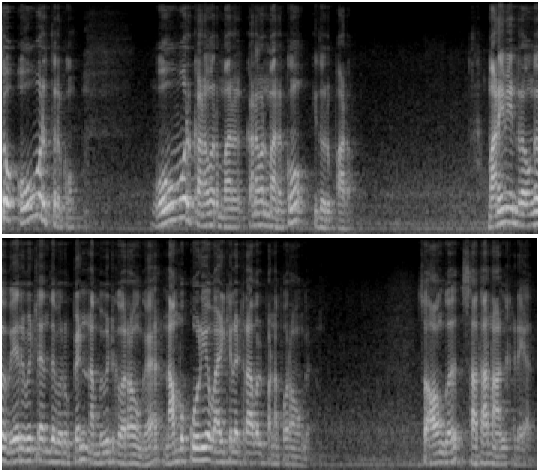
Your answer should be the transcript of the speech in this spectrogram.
ஸோ ஒவ்வொருத்தருக்கும் ஒவ்வொரு கணவர் கணவன்மாருக்கும் இது ஒரு பாடம். மனைவின்றவங்க வேறு வீட்டில் இருந்த ஒரு பெண் நம்ம வீட்டுக்கு வர்றவங்க நம்ம கூடிய வாழ்க்கையில் ட்ராவல் பண்ண போகிறவங்க ஸோ அவங்க சாதாரண ஆள் கிடையாது.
